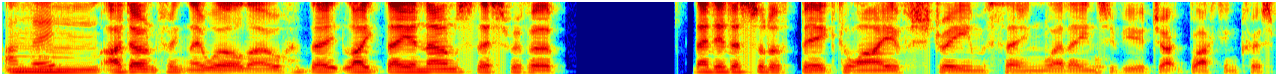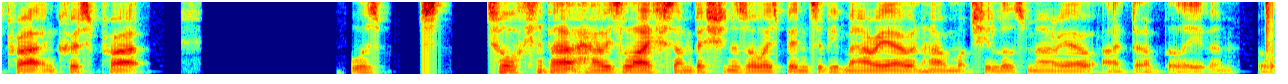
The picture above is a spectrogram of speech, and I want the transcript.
aren't they? Mm, I don't think they will though. They like they announced this with a. They did a sort of big live stream thing where they interviewed Jack Black and Chris Pratt, and Chris Pratt was talking about how his life's ambition has always been to be Mario and how much he loves Mario. I don't believe him. But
